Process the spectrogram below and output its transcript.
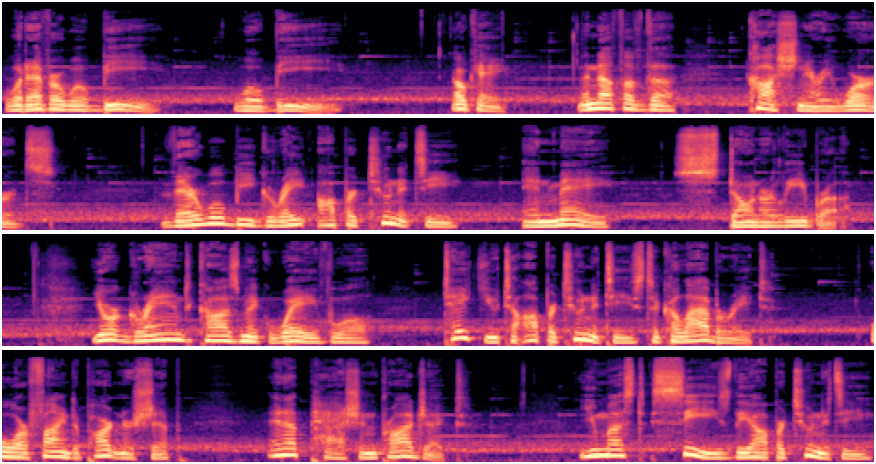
Whatever will be, will be. Okay, enough of the cautionary words. There will be great opportunity in May, Stoner Libra. Your grand cosmic wave will take you to opportunities to collaborate or find a partnership in a passion project. You must seize the opportunity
